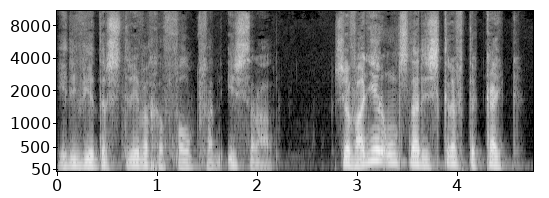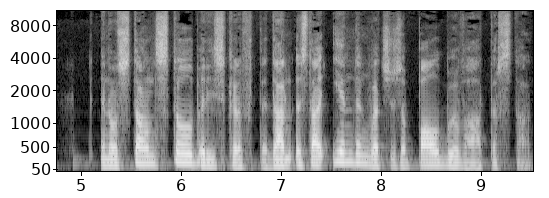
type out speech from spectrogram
hierdie wederstrewige volk van Israel. So wanneer ons na die skrifte kyk en ons staan stil by die skrifte dan is daar een ding wat soos 'n paal bo water staan.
